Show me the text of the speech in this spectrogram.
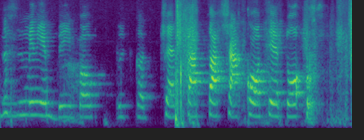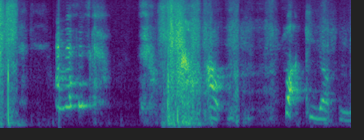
This is Minion Bebo because Chesta Tasha Koteto. And this is Ow! Fuck you up. Did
